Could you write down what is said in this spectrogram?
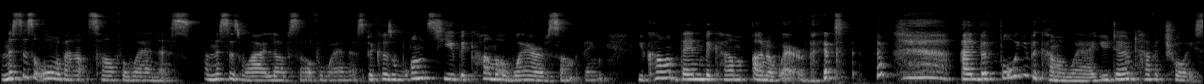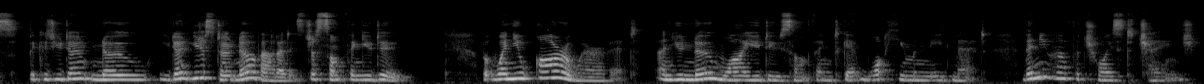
And this is all about self-awareness. And this is why I love self-awareness, because once you become aware of something, you can't then become unaware of it. and before you become aware, you don't have a choice because you don't know, you don't, you just don't know about it. It's just something you do. But when you are aware of it and you know why you do something to get what human need met, then you have the choice to change.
